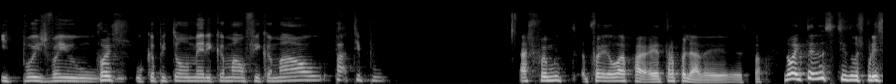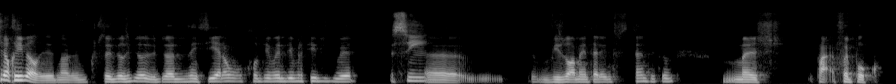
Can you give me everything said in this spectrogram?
e depois vem o, Pois. o Capitão América mau fica mau. Pá, tipo, Acho que foi muito. Foi lá, pá, é atrapalhado. é- é- não é que tenha sido uma experiência horrível. Eu não gostei dos episódios. Os episódios em si eram relativamente divertidos de ver. sim. Uh, visualmente era interessante e tudo, mas pá, foi pouco.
